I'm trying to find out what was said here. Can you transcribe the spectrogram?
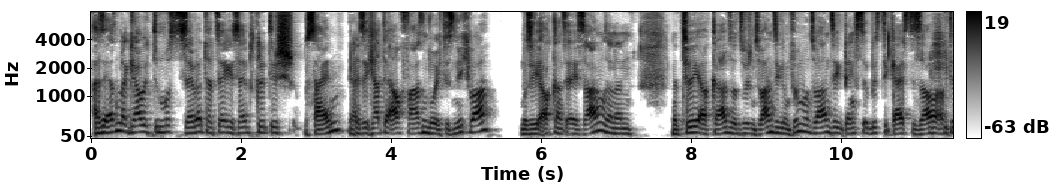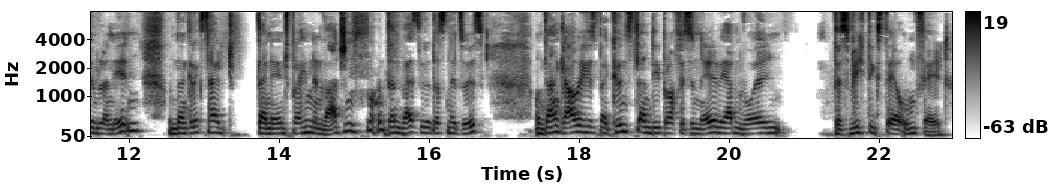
Also erstmal glaube ich, du musst selber tatsächlich selbstkritisch sein. Ja. Also ich hatte auch Phasen, wo ich das nicht war, muss ich auch ganz ehrlich sagen, sondern natürlich auch gerade so zwischen 20 und 25 denkst du, du bist die geilste Sau auf dem Planeten und dann kriegst halt deine entsprechenden Watschen und dann weißt du wieder, dass es nicht so ist. Und dann glaube ich, ist bei Künstlern, die professionell werden wollen, das Wichtigste Umfeld.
